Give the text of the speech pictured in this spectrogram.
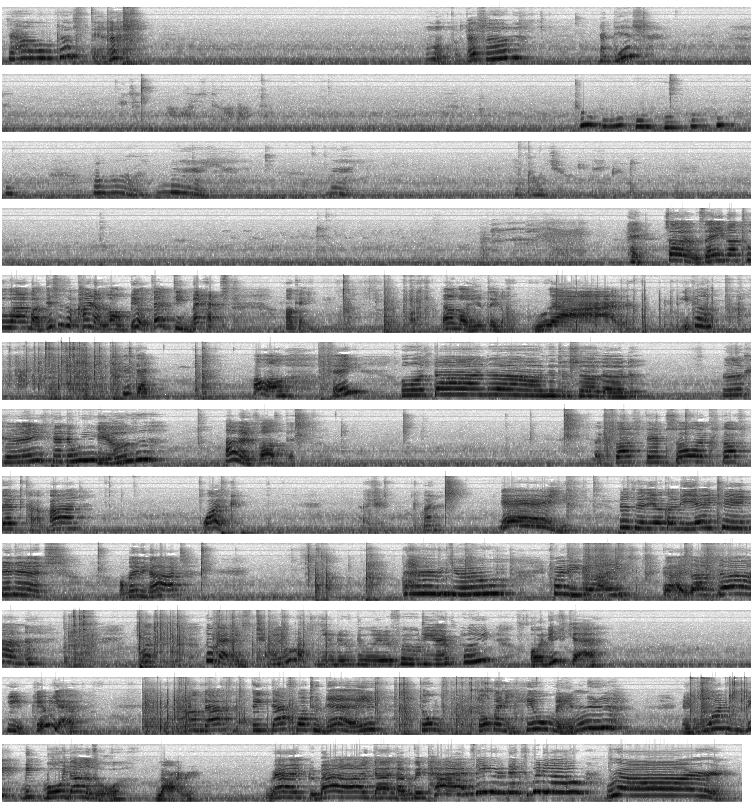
Now this then. Hmm, oh, put this on. And this. Ooh, ooh, ooh, but this is a kind of long build, 17 minutes. Okay. 这样做已经对了。哇！一个。He's dead. Oh well. Hey, almost done. Ah, this is so done. Okay, and the wheels. I'm exhausted. Exhausted, so exhausted. Come on. Work. Come on. Yay! This video gonna be 18 minutes. Or maybe not. There we go. Funny guys. Guys, I'm done. Look, look at these two. You do do for the airplane or this guy. He kill ya. And now that's I think that's for today. So so many humans and one big big boy dinosaur. Rawr. Right, goodbye guys, have a good time. See you in the next video. Roar!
